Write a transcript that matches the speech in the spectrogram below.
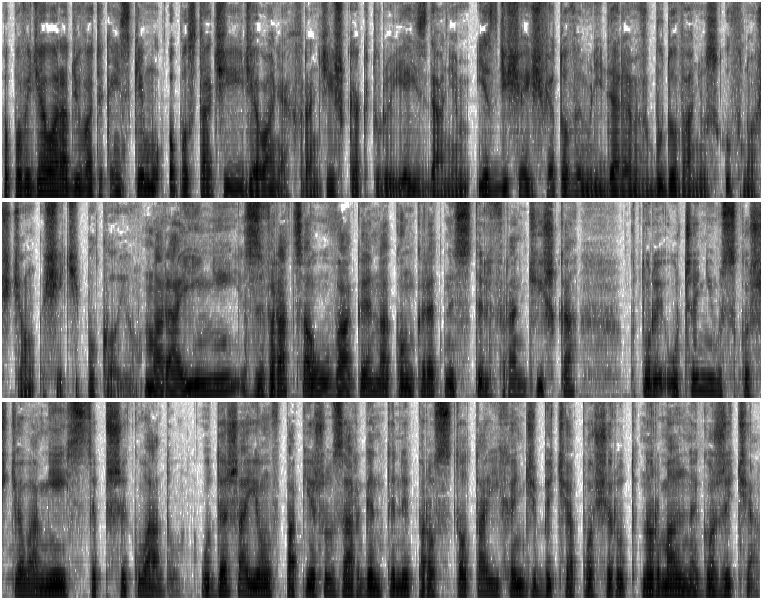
opowiedziała Radiu Watykańskiemu o postaci i działaniach Franciszka, który jej zdaniem jest dzisiaj światowym liderem w budowaniu z ufnością sieci pokoju. Maraini zwraca uwagę na konkretny styl Franciszka, który uczynił z Kościoła miejsce przykładu. Uderza ją w papieżu z Argentyny prostota i chęć bycia pośród normalnego życia.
